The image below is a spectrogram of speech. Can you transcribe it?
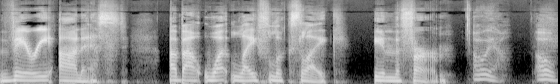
very honest about what life looks like in the firm. Oh yeah. Oh,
